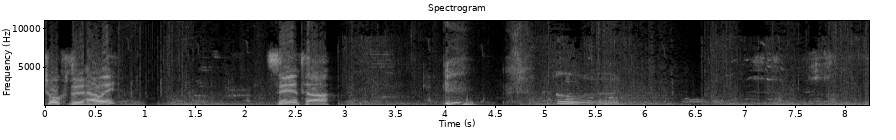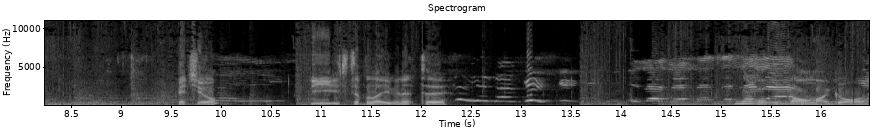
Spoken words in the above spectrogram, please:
Talking to, Hallie? Santa? Oh my god. Mitchell? You used to believe in it too. Oh my god.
